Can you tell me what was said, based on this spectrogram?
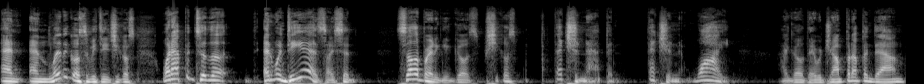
And and Linda goes to me, she goes, What happened to the Edwin Diaz? I said, celebrating it goes, she goes, That shouldn't happen. That shouldn't. Why? I go, they were jumping up and down,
